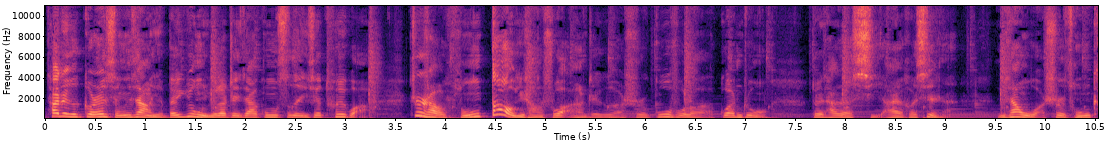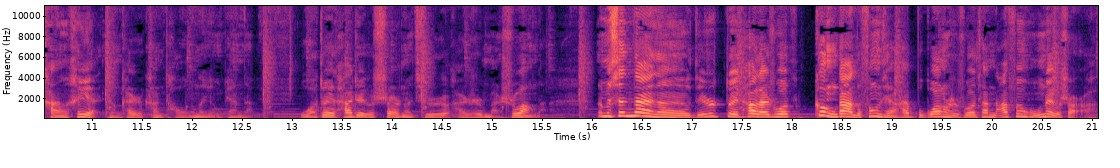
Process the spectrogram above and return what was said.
她这个个人形象也被用于了这家公司的一些推广，至少从道义上说啊，这个是辜负了观众。对他的喜爱和信任，你像我是从看黑眼睛开始看陶虹的影片的，我对他这个事儿呢，其实还是蛮失望的。那么现在呢，其实对他来说，更大的风险还不光是说他拿分红这个事儿啊，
